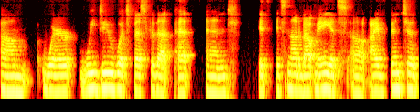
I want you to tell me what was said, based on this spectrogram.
um, where we do what's best for that pet. And it, it's not about me. It's uh, I've been to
